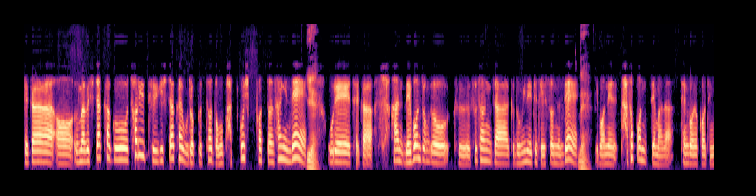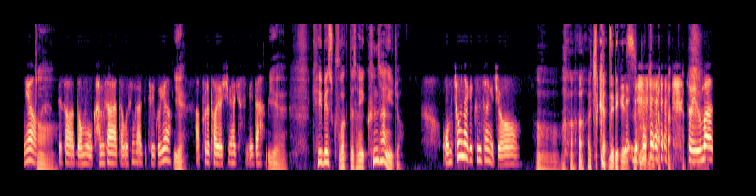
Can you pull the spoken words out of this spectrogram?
제가 어, 음악을 시작하고 철이 들기 시작할 무렵부터 너무 받고 싶었던 상인데 예. 올해 제가 한 네 번 정도 그 수상자 그 노미네이트 됐었는데 네. 이번에 다섯 번째마다 된 거였거든요. 어, 그래서 너무 감사하다고 생각이 들고요. 예. 앞으로 더 열심히 하겠습니다. 예. KBS 국악대상이 큰 상이죠. 엄청나게 큰 상이죠. 어, 축하드리겠습니다. 네, 네. 저희 음악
